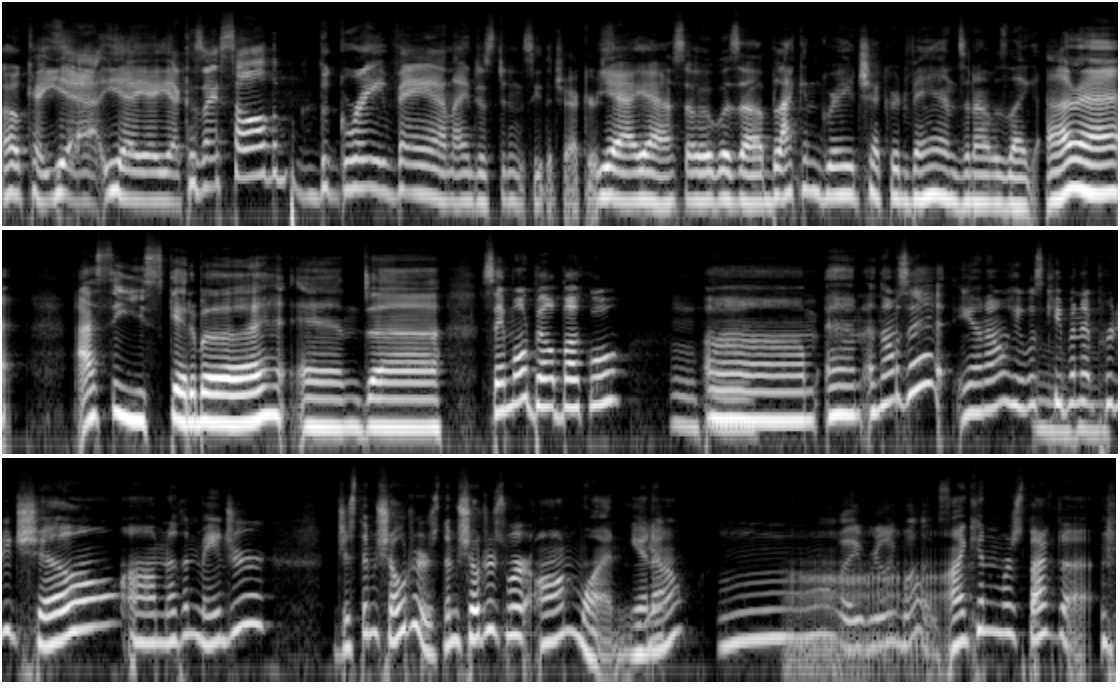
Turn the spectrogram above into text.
Okay, yeah, yeah, yeah, yeah. Because I saw the the gray van, I just didn't see the checkers. Yeah, yeah. So it was uh, black and gray checkered vans, and I was like, all right, I see you, skater boy, and uh, same old belt buckle. Um, and and that was it. You know, he was keeping it pretty chill. Um, nothing major. Just them shoulders. Them shoulders were on one. You know, Mm, they really was. I can respect it.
